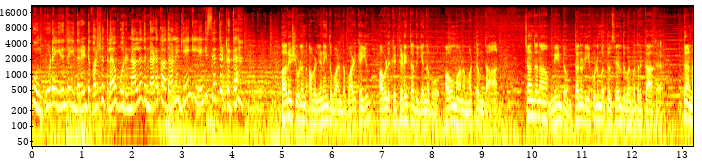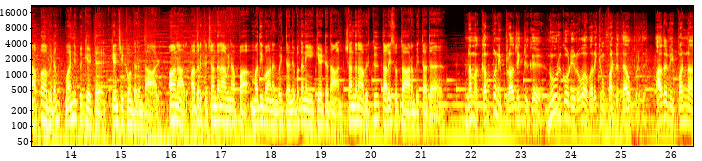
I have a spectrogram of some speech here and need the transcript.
உன் கூட இருந்த இந்த ரெண்டு வருஷத்துல ஒரு நல்லது நடக்காதான்னு ஏங்கி ஏங்கி செத்துட்டு இருக்க ஹரிஷுடன் அவள் இணைந்து வாழ்ந்த வாழ்க்கையில் அவளுக்கு கிடைத்தது என்னவோ அவமானம் மட்டும்தான். சந்தனா மீண்டும் தன்னுடைய குடும்பத்தில் சேர்ந்து கொள்வதற்காக தன் அப்பாவிடம் மன்னிப்பு கேட்டு கெஞ்சிக் கொண்டிருந்தாள். ஆனால் அதற்கு சந்தனாவின் அப்பா மதிவாணன் வைத்த நிபந்தனையை கேட்டுதான் சந்தனாவிற்கு தலை சுத்த ஆரம்பித்தது. நம்ம கம்பெனி ப்ராஜெக்ட்டுக்கு நூறு கோடி ரூபாய் வரைக்கும் ஃபண்ட் தேவைப்படுது. அதை நீ பண்ணா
